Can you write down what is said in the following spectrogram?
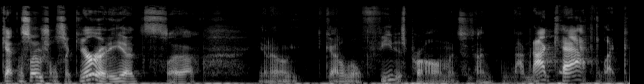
getting Social Security. It's, uh, you know, got a little fetus problem. It's, I'm, I'm not Catholic,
